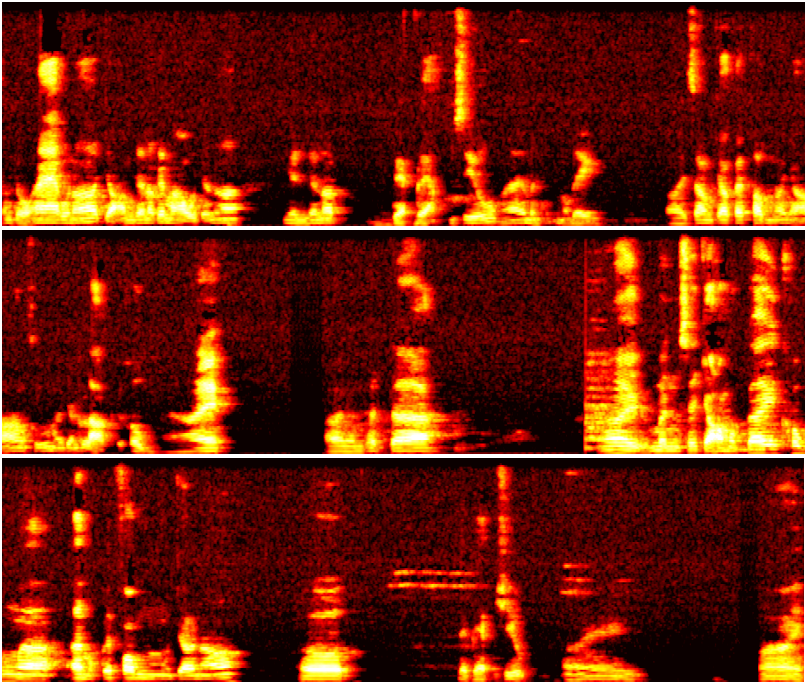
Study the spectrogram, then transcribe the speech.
Ctrl A của nó chọn cho nó cái màu cho nó, nhìn cho nó đẹp đẹp một xíu. Đấy, mình thích màu đen. Rồi xong cho cái phông nó nhỏ một xíu nữa cho nó lọt cái khung. Rồi rồi mình thích uh, rồi mình sẽ chọn một cái khung uh, một cái phông cho nó uh, đẹp đẹp một xíu. Rồi rồi.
